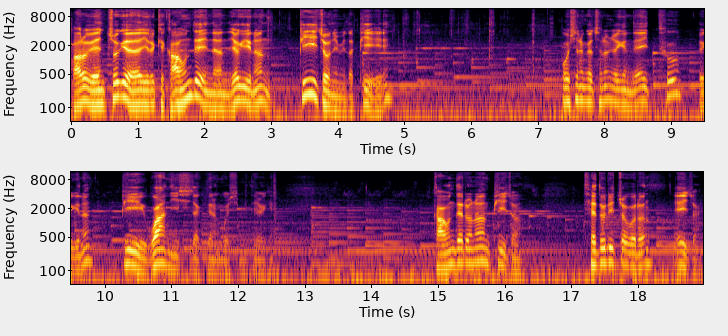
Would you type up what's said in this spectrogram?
바로 왼쪽에 이렇게 가운데 있는 여기는 B존입니다. B 보시는 것처럼 여기는 A2 여기는 B1이 시작되는 곳입니다. 여기 가운데로는 B존 테두리 쪽으로는 A존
